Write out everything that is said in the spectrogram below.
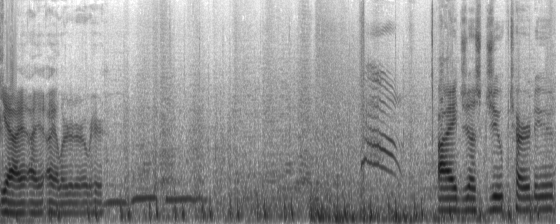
Yeah, I, I, I alerted her over here. I just juked her, dude.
